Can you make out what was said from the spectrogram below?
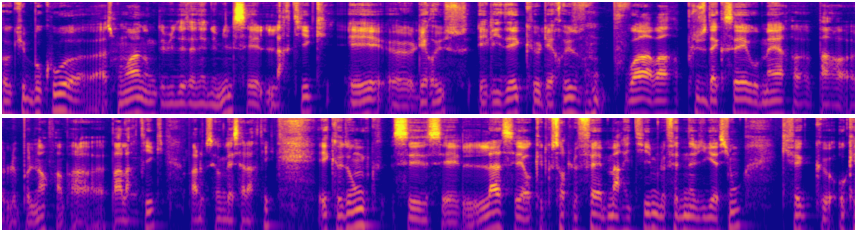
préoccupe beaucoup euh, à ce moment-là, donc début des années 2000, c'est l'Arctique et euh, les Russes, et l'idée que les Russes vont pouvoir avoir plus d'accès aux mers euh, par le pôle Nord, enfin par, par l'Arctique, par l'océan glacial arctique, et que donc, c'est- là, c'est en quelque sorte le fait maritime, le fait de navigation, qui fait que, ok,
